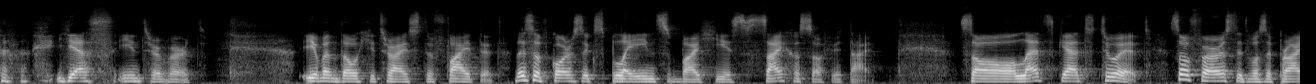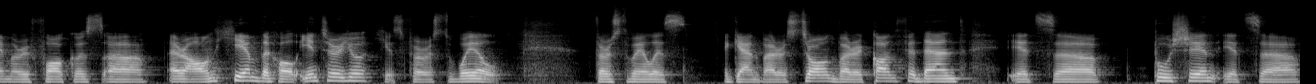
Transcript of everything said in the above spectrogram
yes, introvert even though he tries to fight it. This of course explains by his psychosophy type. So let's get to it. So first it was a primary focus uh, around him, the whole interview, his first will. First will is again very strong, very confident, it's uh, pushing, it's uh,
